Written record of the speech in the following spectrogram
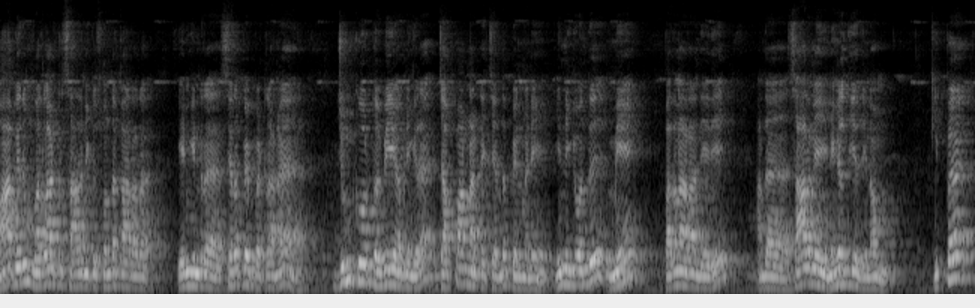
மாபெரும் வரலாற்று சாதனைக்கு சொந்தக்காரர் என்கின்ற சிறப்பை பெற்றாங்க ஜுன்கோ டொபி அப்படிங்கிற ஜப்பான் நாட்டை சேர்ந்த பெண்மணி. இன்னைக்கு வந்து மே பதினாறாம் தேதி அந்த சாதனை நிகழ்த்திய தினம். இப்போ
